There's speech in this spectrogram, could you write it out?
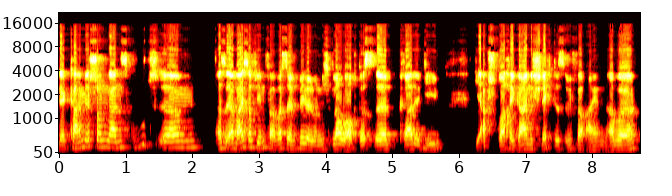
der kam mir schon ganz gut. Ähm, also er weiß auf jeden Fall, was er will. Und ich glaube auch, dass äh, gerade die, die Absprache gar nicht schlecht ist im Verein. Aber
